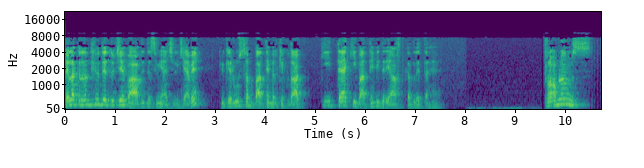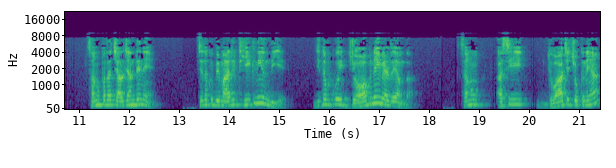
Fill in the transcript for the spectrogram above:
ਪਹਿਲਾ ਕਰੰਥੀਓ ਦੇ ਦੂਜੇ ਭਾਵ ਦੀ 10ਵੀਂ ਆਇਤ 'ਚ ਲਿਖਿਆ ਵੇ क्योंकि रूह सब बातें बल्कि खुदा की तय की बातें भी दरियाफ्त कर लेता है ਪ੍ਰੋਬਲਮਸ ਸਾਨੂੰ ਪਤਾ ਚੱਲ ਜਾਂਦੇ ਨੇ। ਜਦੋਂ ਕੋਈ ਬਿਮਾਰੀ ਠੀਕ ਨਹੀਂ ਹੁੰਦੀ ਏ, ਜਦੋਂ ਕੋਈ ਜੌਬ ਨਹੀਂ ਮਿਲ ਰਿਹਾ ਹੁੰਦਾ, ਸਾਨੂੰ ਅਸੀਂ ਦੁਆ 'ਚ ਚੁੱਕਨੇ ਆ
